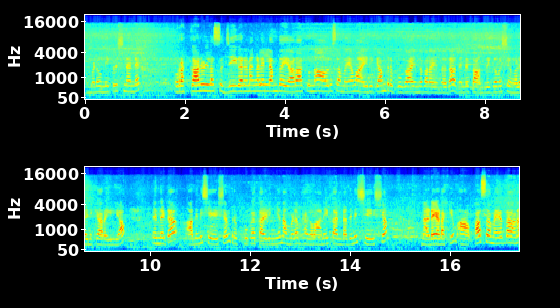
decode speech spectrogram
നമ്മുടെ ഉണ്ണികൃഷ്ണന്റെ ഉറക്കാനുള്ള സജ്ജീകരണങ്ങളെല്ലാം തയ്യാറാക്കുന്ന ആ ഒരു സമയമായിരിക്കാം തൃപ്പുക എന്ന് പറയുന്നത്. അതിന്റെ താന്ത്രിക വശങ്ങൾ എനിക്കറിയില്ല. എന്നിട്ട് അതിന് ശേഷം തൃപ്പുക കഴിഞ്ഞ് നമ്മൾ ഭഗവാനെ കണ്ടതിന് ശേഷം നടയടയ്ക്കും. ആ ആ സമയത്താണ്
